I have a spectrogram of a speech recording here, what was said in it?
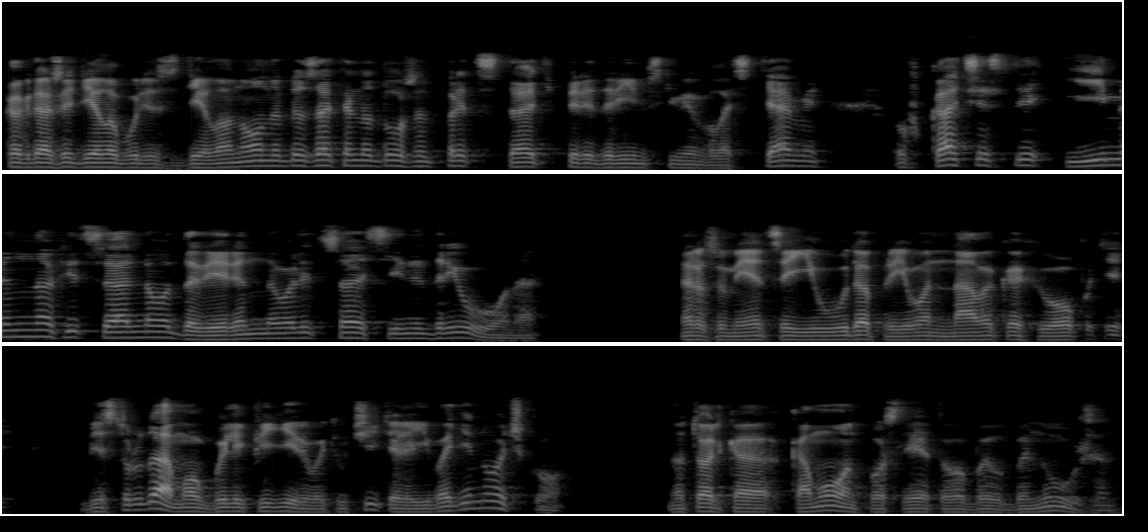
Когда же дело будет сделано, он обязательно должен предстать перед римскими властями в качестве именно официального доверенного лица Синедриона. Разумеется, Иуда при его навыках и опыте без труда мог бы ликвидировать учителя и в одиночку, но только кому он после этого был бы нужен?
